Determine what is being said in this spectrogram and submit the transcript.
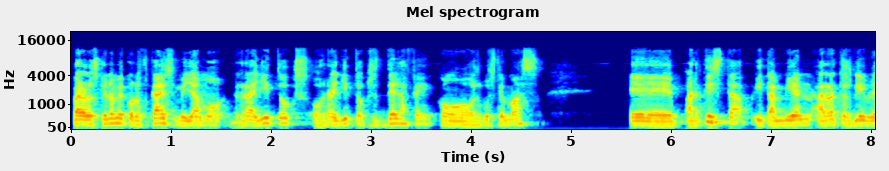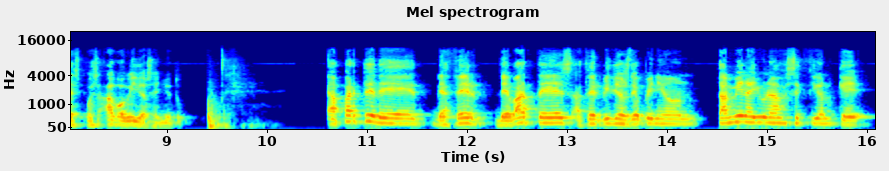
Para los que no me conozcáis, me llamo Rayitox o Rayitox de la Fe, como os guste más, eh, artista y también a ratos libres pues hago vídeos en YouTube. Aparte de, hacer debates, hacer vídeos de opinión, también hay una sección que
